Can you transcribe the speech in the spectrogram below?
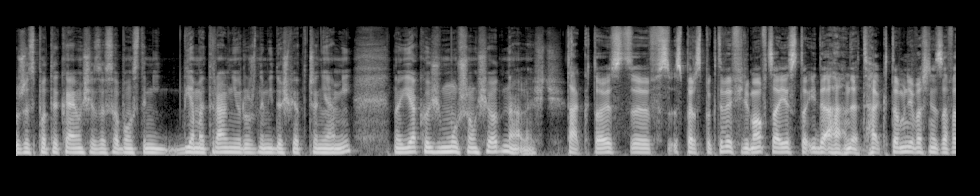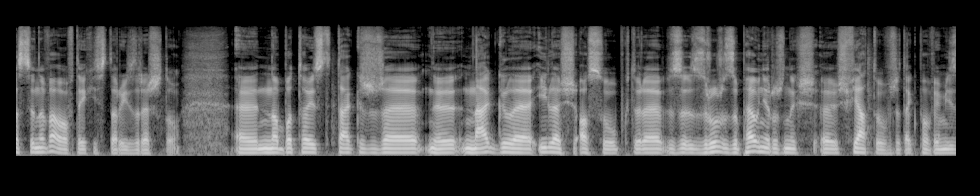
którzy spotykają się ze sobą z tymi diametralnie różnymi doświadczeniami, no i jakoś muszą się odnaleźć. Tak, to jest y, z perspektywy filmowca jest to idealne, tak? To mnie właśnie zafascynowało w tej historii zresztą. E, no bo to jest tak, że y, nagle ileś osób, które z, z róż, zupełnie różnych e, światów, że tak powiem, i z,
